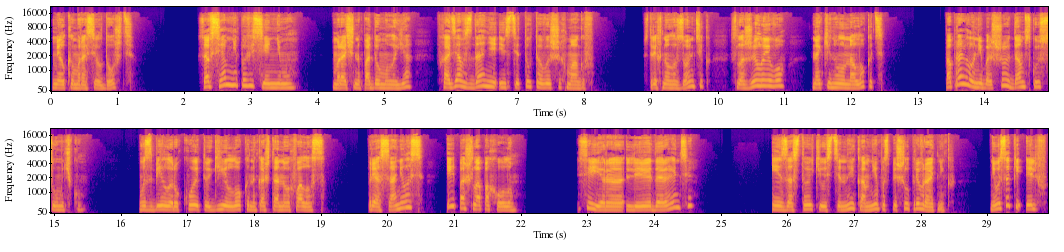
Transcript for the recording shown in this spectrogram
Мелко моросил дождь. Совсем не по-весеннему, мрачно подумала я, входя в здание Института высших магов. Стряхнула зонтик, сложила его, накинула на локоть поправила небольшую дамскую сумочку. Взбила рукой тугие локоны каштановых волос. Приосанилась и пошла по холу. Сиера Ли Деренти?» Из-за стойки у стены ко мне поспешил привратник. Невысокий эльф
